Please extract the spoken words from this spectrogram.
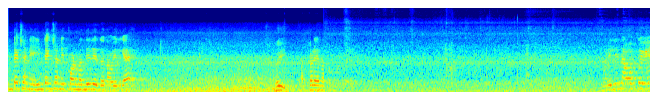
ಇಂಟೆಕ್ಷನ್ ಇಂಟೆನ್ಷನ್ ಇಟ್ಕೊಂಡು ಬಂದಿದ್ದು ನಾವು ಇಲ್ಲಿಗೆ. ಹುಯ್ ಆ ಕಡೆ ಏನೋ. ನಾವಿಲ್ಲಿಂದ ಹೋಗ್ತೀವಿ.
